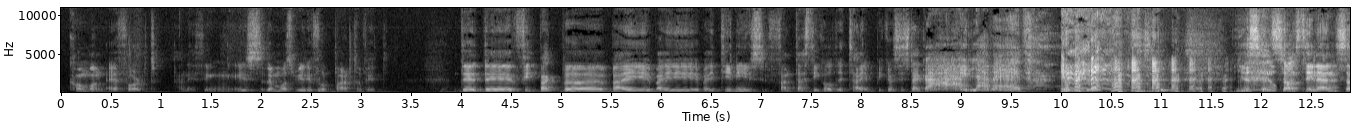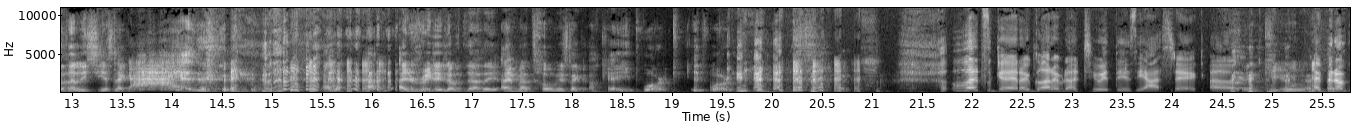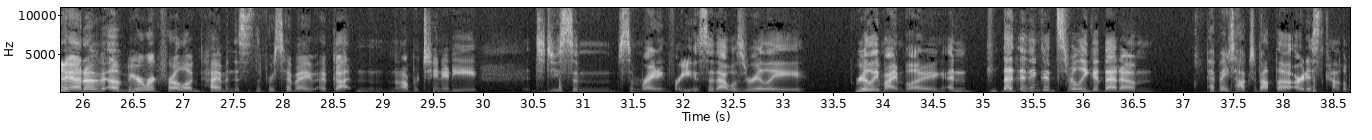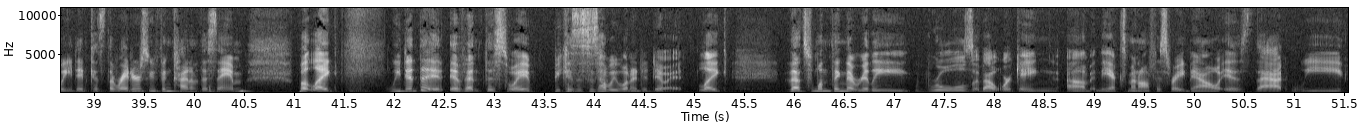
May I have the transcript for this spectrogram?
common effort. And I think is the most beautiful part of it the the feedback uh, by by by Tini is fantastic all the time because it's like ah, I love it. you said something and suddenly she is like ah. I, I, really love that. I, am at home. It's like okay, it worked. It worked. well, that's good. I'm glad I'm not too enthusiastic. Um, Thank you. I've been a fan of, of your work for a long time, and this is the first time I, I've gotten an opportunity to do some some writing for you. So that was really really mind blowing. And that, I think it's really good that um, Pepe talked about the artists kind of the way he did because the writers we've been kind of the same, but like we did the event this way because this is how we wanted to do it. Like that's one thing that really rules about working um, in the X Men office right now is that we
